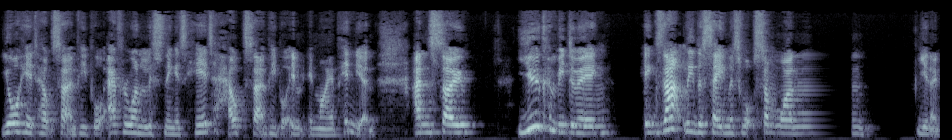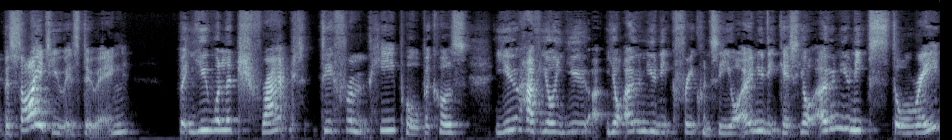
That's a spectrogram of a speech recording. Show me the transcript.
You're here to help certain people. Everyone listening is here to help certain people in, in my opinion. And so you can be doing exactly the same as what someone you know beside you is doing but you will attract different people because you have your you, your own unique frequency your own unique gifts your own unique story.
